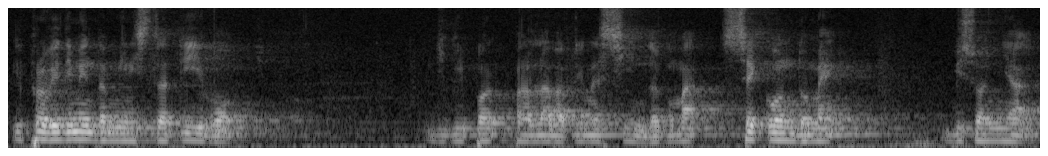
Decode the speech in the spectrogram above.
il provvedimento amministrativo di cui parlava prima il sindaco, ma secondo me bisogna,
